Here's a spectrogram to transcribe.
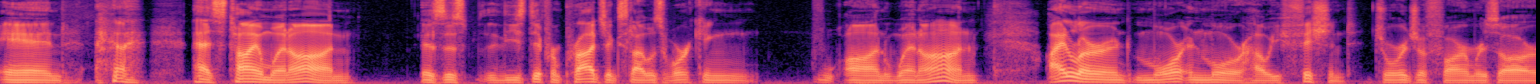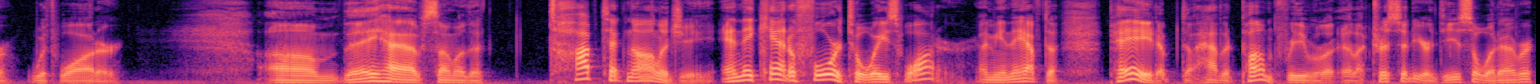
And as time went on, as this, these different projects that I was working on went on, I learned more and more how efficient Georgia farmers are with water. Um, they have some of the top technology, and they can't afford to waste water. I mean, they have to pay to, to have it pumped for either electricity or diesel, whatever.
